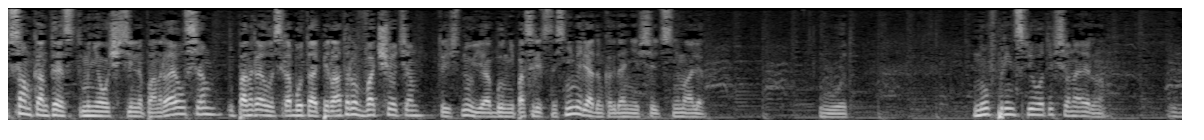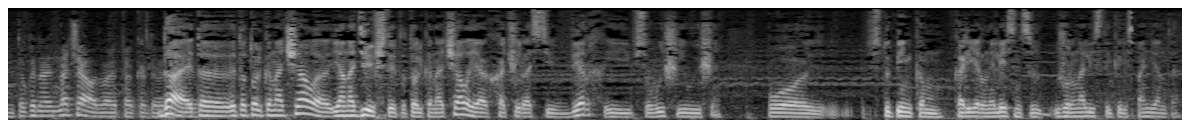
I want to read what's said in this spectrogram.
Сам контест мне очень сильно понравился. Понравилась работа операторов в отчете. То есть, ну, я был непосредственно с ними рядом, когда они все это снимали. Вот. Ну, в принципе, вот и все, наверное. только на, начало твое так это. Да, это, это только начало. Я надеюсь, что это только начало. Я хочу расти вверх и все выше и выше по ступенькам карьерной лестницы журналиста и корреспондента.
